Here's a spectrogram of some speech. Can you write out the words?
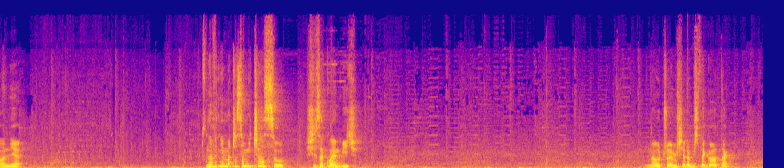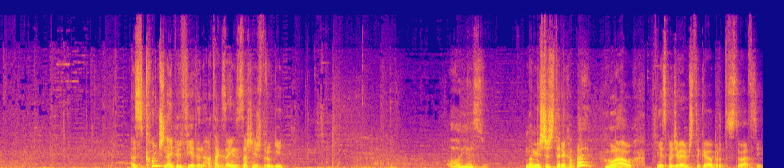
O nie. Tu nawet nie ma czasami czasu się zagłębić. Nauczyłem się robić tego atak. Ale skończ najpierw jeden atak, zanim zaczniesz drugi. O Jezu. Mam jeszcze 4 HP? Wow. Nie spodziewałem się takiego obrotu sytuacji.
